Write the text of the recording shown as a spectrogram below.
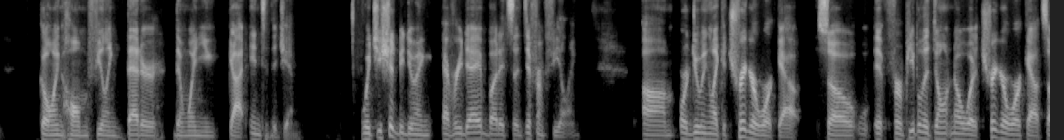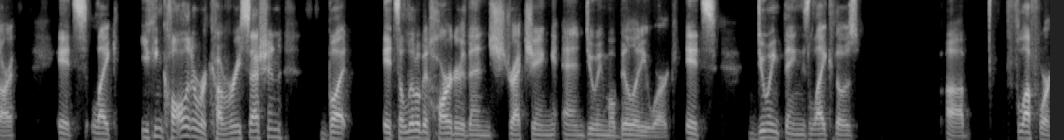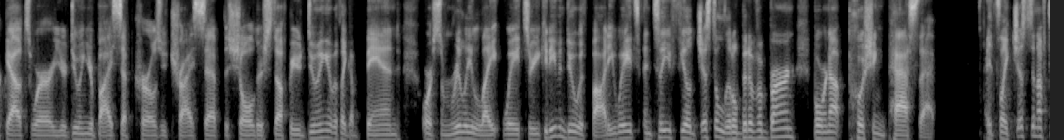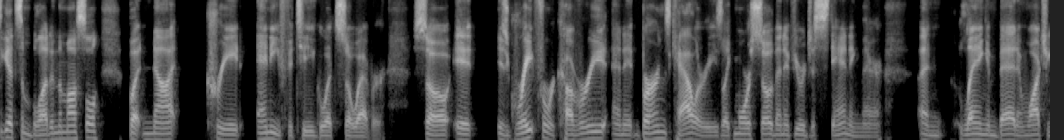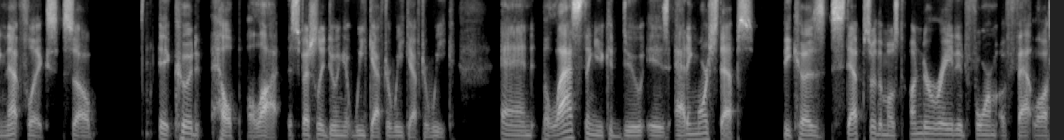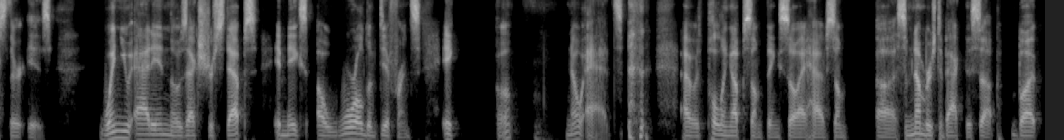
going home feeling better than when you got into the gym which you should be doing every day but it's a different feeling um, or doing like a trigger workout. So, if for people that don't know what trigger workouts are, it's like you can call it a recovery session, but it's a little bit harder than stretching and doing mobility work. It's doing things like those uh, fluff workouts where you're doing your bicep curls, your tricep, the shoulder stuff, but you're doing it with like a band or some really light weights, or you could even do it with body weights until you feel just a little bit of a burn, but we're not pushing past that. It's like just enough to get some blood in the muscle, but not create any fatigue whatsoever. So it is great for recovery and it burns calories like more so than if you were just standing there and laying in bed and watching Netflix. So it could help a lot, especially doing it week after week after week. And the last thing you could do is adding more steps because steps are the most underrated form of fat loss there is. When you add in those extra steps, it makes a world of difference. It oh, no ads. I was pulling up something so I have some uh, some numbers to back this up, but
